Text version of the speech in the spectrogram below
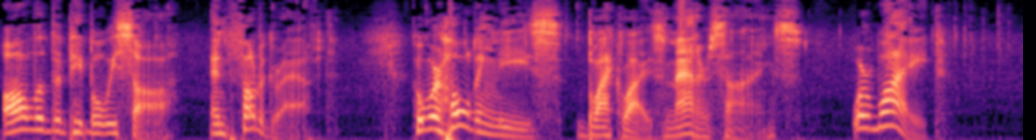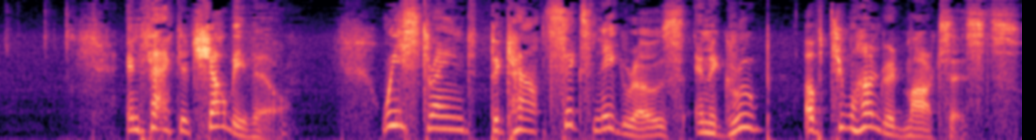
all of the people we saw and photographed who were holding these Black Lives Matter signs were white. In fact, at Shelbyville, we strained to count six Negroes in a group of 200 Marxists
